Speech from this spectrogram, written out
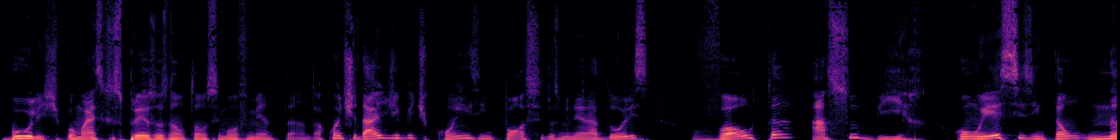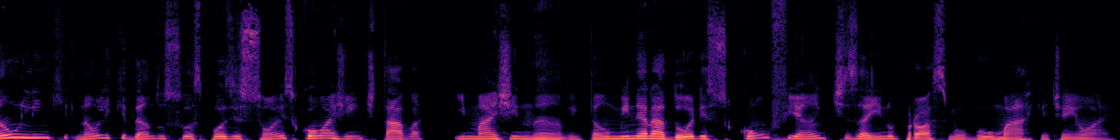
bullish, por mais que os preços não estão se movimentando. A quantidade de bitcoins em posse dos mineradores volta a subir. Com esses, então, não, link, não liquidando suas posições como a gente estava imaginando. Então, mineradores confiantes aí no próximo bull market, hein, Uai?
